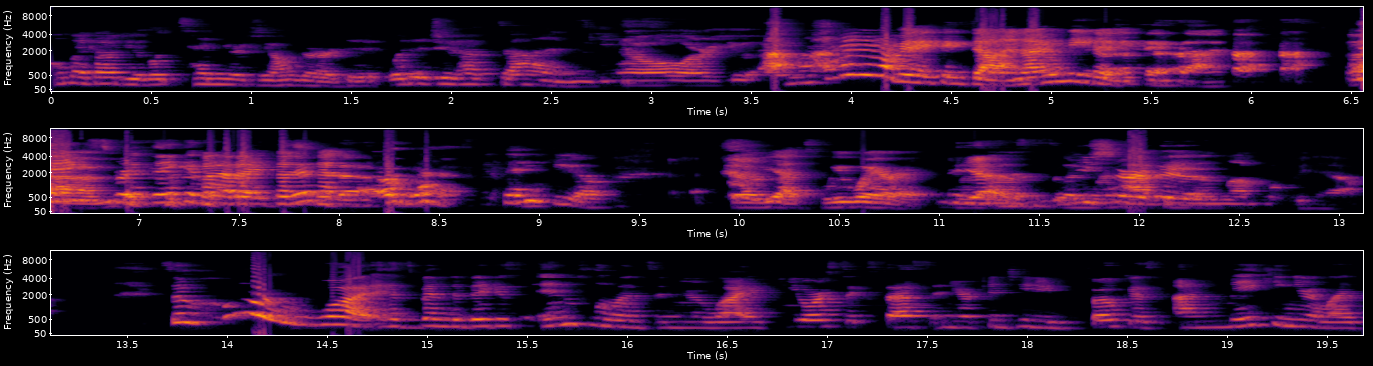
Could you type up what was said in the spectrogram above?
oh my God, you look 10 years younger. Did, what did you have done? You know, or you, I'm like, I didn't have anything done. I don't need anything done. Thanks Um, for thinking that I did, though. yes, thank you. So yes, we wear it. when Yes, we're- we sure happy do. And love what we do. So, who or what has been the biggest influence in your life, your success, and your continued focus on making your life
